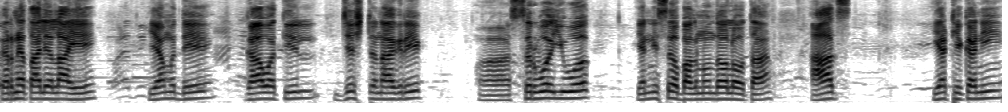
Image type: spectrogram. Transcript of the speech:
करण्यात आलेला आहे. यामध्ये गावातील ज्येष्ठ नागरिक सर्व युवक यांनी सहभाग नोंदवला होता. आज या ठिकाणी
